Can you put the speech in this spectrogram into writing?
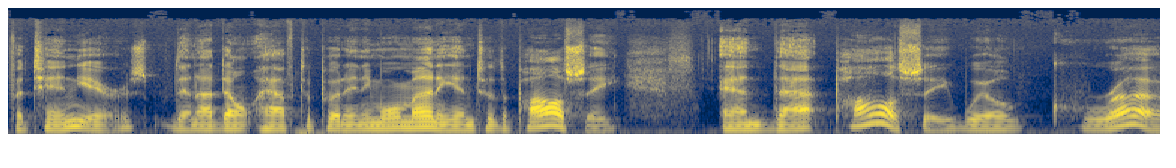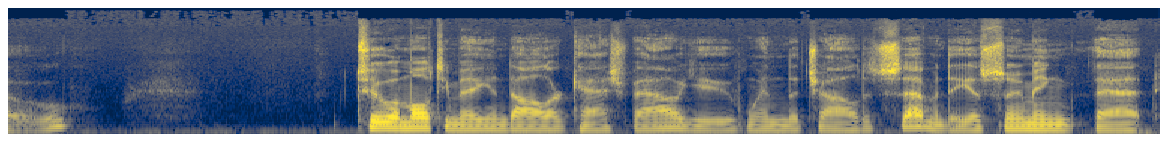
for ten years. Then I don't have to put any more money into the policy, and that policy will grow to a multi-million dollar cash value when the child is 70 assuming that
